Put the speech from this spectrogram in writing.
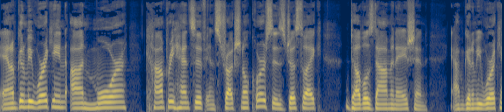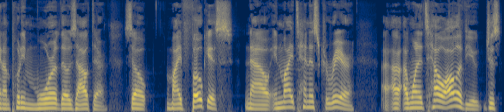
And I'm going to be working on more comprehensive instructional courses, just like doubles domination. I'm going to be working on putting more of those out there. So, my focus now in my tennis career, I, I want to tell all of you just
